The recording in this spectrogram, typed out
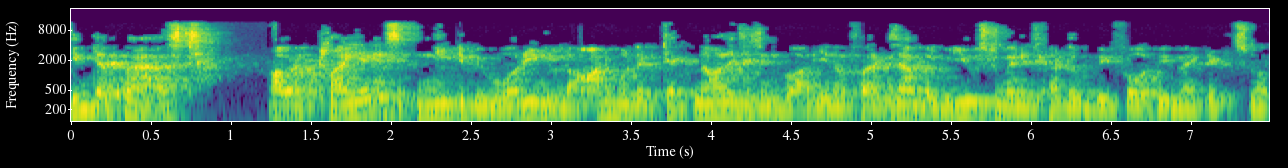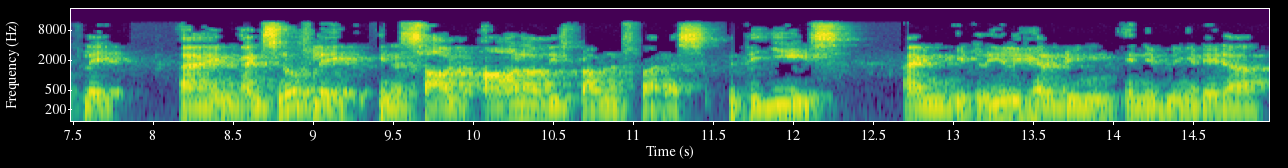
In the past, our clients need to be worrying a lot about the technologies involved. You know, for example, we used to manage Hadoop before we migrated to Snowflake. And, and Snowflake you know, solved all of these problems for us with the ease. And it really helped in enabling a data,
